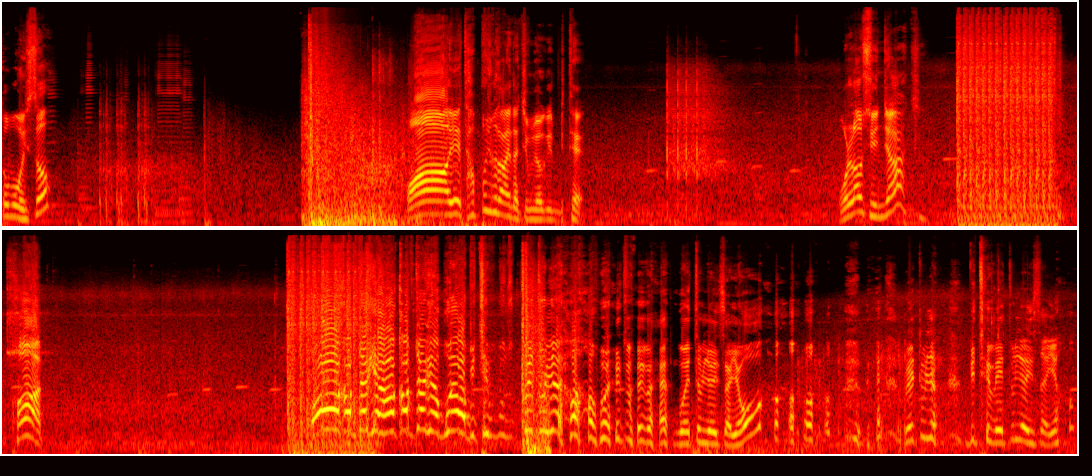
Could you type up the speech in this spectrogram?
또뭐 있어? 와, 얘 다 부시고 다닌다 지금 여기 밑에. 올라올 수 있냐? 컷! 와 깜짝이야 아, 깜짝이야 뭐야 밑에 왜 뚫려요 왜, 왜, 왜, 왜 뚫려 있어요? 왜 뚫려 밑에 왜 뚫려 있어요?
